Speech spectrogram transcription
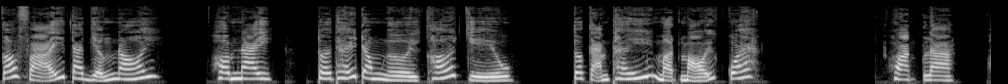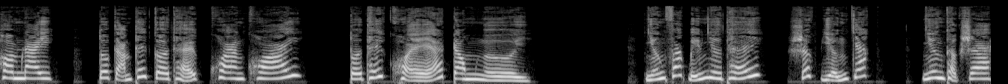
Có phải ta vẫn nói, hôm nay tôi thấy trong người khó chịu, tôi cảm thấy mệt mỏi quá. Hoặc là hôm nay tôi cảm thấy cơ thể khoan khoái, tôi thấy khỏe trong người. Những phát biểu như thế rất vững chắc, nhưng thật ra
